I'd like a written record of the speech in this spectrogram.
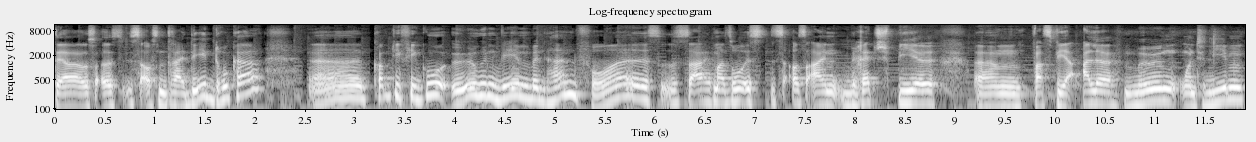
der, ist aus einem 3D-Drucker. Äh, kommt die Figur irgendwem bekannt vor? Es sage ich mal so, ist, ist aus einem Brettspiel, ähm, was wir alle mögen und lieben.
